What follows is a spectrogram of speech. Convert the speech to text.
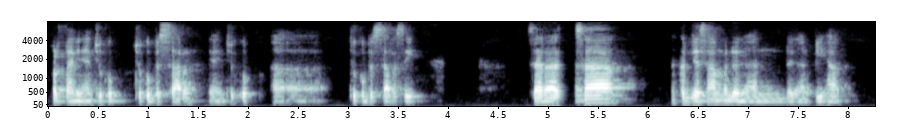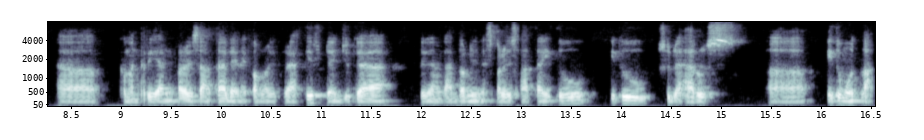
pertanyaan yang cukup cukup besar yang cukup uh, cukup besar sih saya rasa kerjasama dengan dengan pihak uh, Kementerian Pariwisata dan Ekonomi Kreatif dan juga dengan kantor dinas pariwisata itu itu sudah harus uh, itu mutlak.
